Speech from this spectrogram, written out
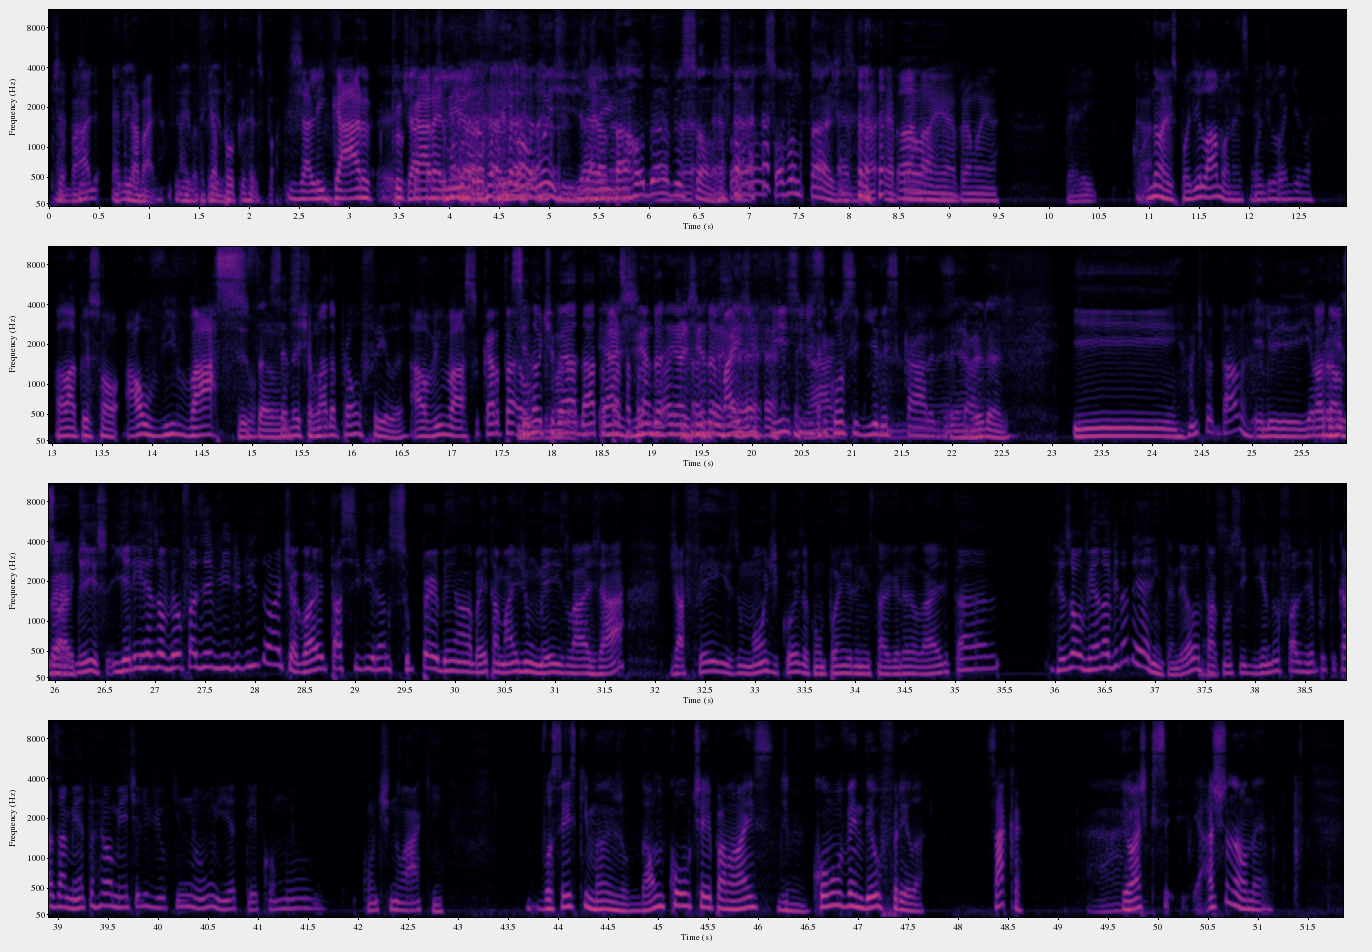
Não. Trabalho? É Frila, trabalho. Aí, frila, daqui a pouco eu respondo. Já ligaram pro Já cara tá ali, ó. hoje, já. Já Já tá rodando, pessoal. é. Só, só vantagens. É pra, é pra lá. amanhã, é pra amanhã. Pera aí. Cara. Não, responde lá, mano. Responde lá. Responde lá. Olha lá, pessoal. Ao vivaço. Tão- Sendo estão- chamada pra um Frila. Ao vivaço. O cara tá. Se não é tiver a data, a passa agenda, pra nós. é a agenda mais difícil de se conseguir desse cara. Desse É cara. verdade. E. Onde que eu tava? Ele ia da resort. Isso. E ele resolveu fazer vídeo de resort. Agora ele tá se virando super bem lá na Bahia. Tá mais de um mês lá já. Já fez um monte de coisa. Acompanha ele no Instagram lá. Ele tá resolvendo a vida dele, entendeu? Tá Nossa. conseguindo fazer porque casamento realmente ele viu que não ia ter como continuar aqui. Vocês que manjam, dá um coach aí pra nós de Hum. como vender o Frela. Saca? Ah, Eu acho que. se- Acho não, né?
